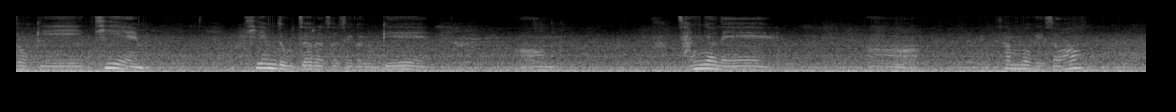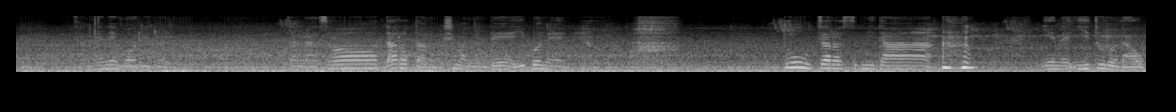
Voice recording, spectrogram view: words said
여기 TM TM도 못 자라서 제가 여기에 어, 작년에 어, 삽목에서 작년에 머리를 잘라서 따로따로 심었는데 이번에 또못 자랐습니다 얘는 2두로 나오고.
